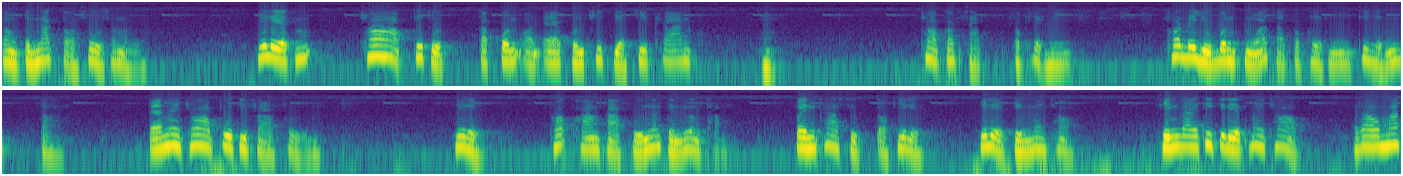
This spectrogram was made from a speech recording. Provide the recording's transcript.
ต้องเป็นนักต่อสู้เสมอยิเลสชอบที่สุดกับคนอ่อนแอคนขี้เกียจขี้คร้าน ชอบกับสัตว์ประเภทนี้ เพราะได้อยู่บนหัวสัตว์ประเภทนี้ที่เห็น ตางแต่ไม่ชอบผู้ที่ฝ่าฝืนกิเลสเพราะความฝ่าฝืนนั้นเป็นเรื่องธรรมเป็นค่าศึกต่อกิเลสกิเลสจึงไม่ชอบ สิ่งใดที่กิเลสไม่ชอบ เรามัก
